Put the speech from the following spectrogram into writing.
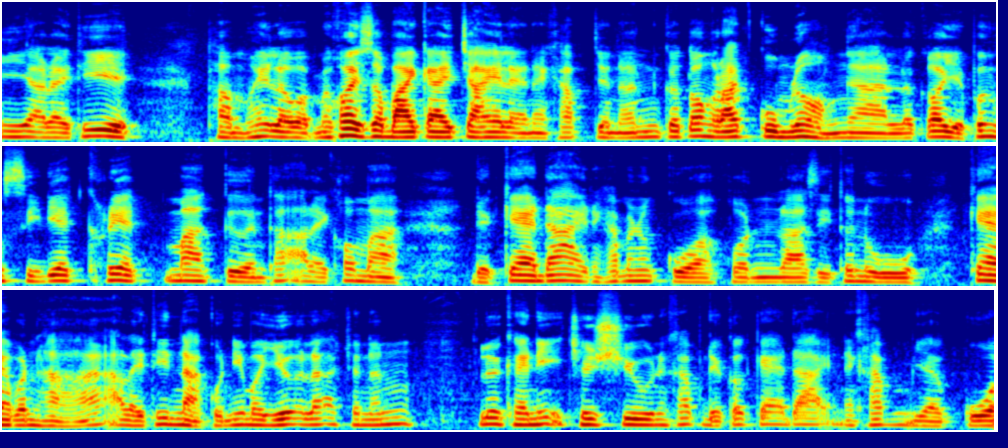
มีอะไรที่ทำให้เราแบบไม่ค่อยสบายกายใจเลยนะครับดังนั้นก็ต้องรัดกุมเรื่องของงาน แล้วก็อย่าเพิ่งซีเรียสเครียดมากเกิน ถ้าอะไรเข้ามาเดี๋ยวแก้ได้นะครับ ไม่ต้องกลัวคนราศีธนู แก้ปัญหาอะไรที่หนักกว่านี้มาเยอะแล้วฉะนั้นเรื่องแค่นี้ชิวๆนะครับเดี๋ยวก็แก้ได้นะครับ อย่ากลัว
